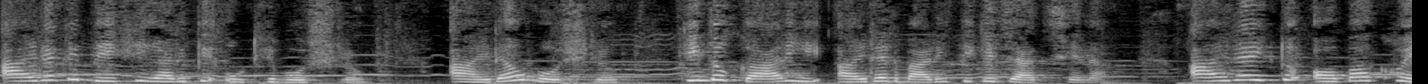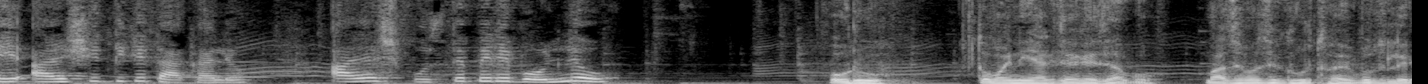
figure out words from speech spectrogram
আয়রাকে দেখে গাড়িতে উঠে বসল। আয়রাও বসল, কিন্তু গাড়ি আয়রার বাড়ির দিকে যাচ্ছে না। আয়রা একটু অবাক হয়ে আয়াসের দিকে তাকালো। আয়াস বুঝতে পেরে বলল, অরু, তোমায় নিয়ে এক জায়গায় যাব। মাঝে মাঝে ঘুরতে হয়, বুঝলে?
